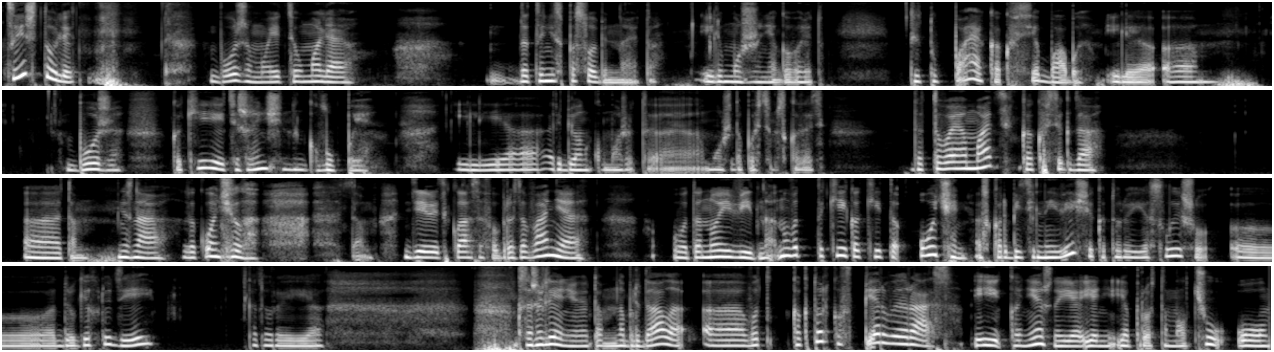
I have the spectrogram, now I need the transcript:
ты, что ли? Боже мой, я тебя умоляю. Да ты не способен на это. Или муж жене говорит, ты тупая, как все бабы. Или, э, боже, какие эти женщины глупые. Или э, ребенку может э, муж, допустим, сказать, да твоя мать, как всегда, э, там, не знаю, закончила там 9 классов образования, вот оно и видно. Ну, вот такие какие-то очень оскорбительные вещи, которые я слышу э, от других людей, которые я, к сожалению, там наблюдала. А вот как только в первый раз, и, конечно, я, я, не, я просто молчу о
